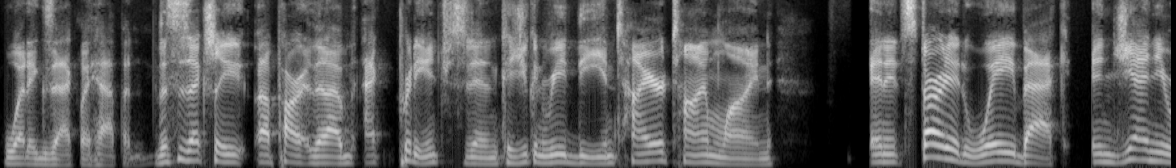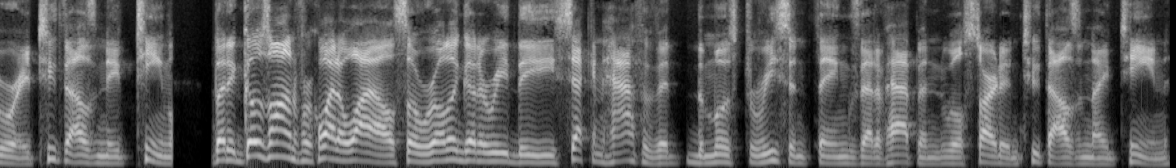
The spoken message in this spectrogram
what exactly happened. This is actually a part that I'm pretty interested in because you can read the entire timeline, and it started way back in January 2018. But it goes on for quite a while, so we're only going to read the second half of it. The most recent things that have happened will start in 2019.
